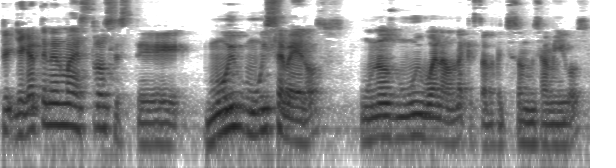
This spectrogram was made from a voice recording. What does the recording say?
llegué a tener maestros este, muy, muy severos, unos muy buena onda, que hasta la fecha son mis amigos.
